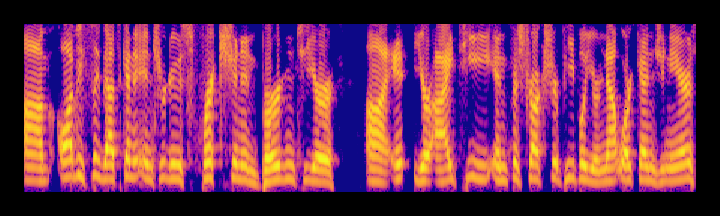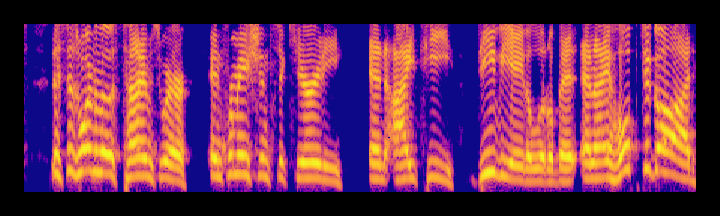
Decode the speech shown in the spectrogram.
Um, obviously, that's going to introduce friction and burden to your uh, your IT infrastructure people, your network engineers. This is one of those times where information security and IT deviate a little bit. And I hope to God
